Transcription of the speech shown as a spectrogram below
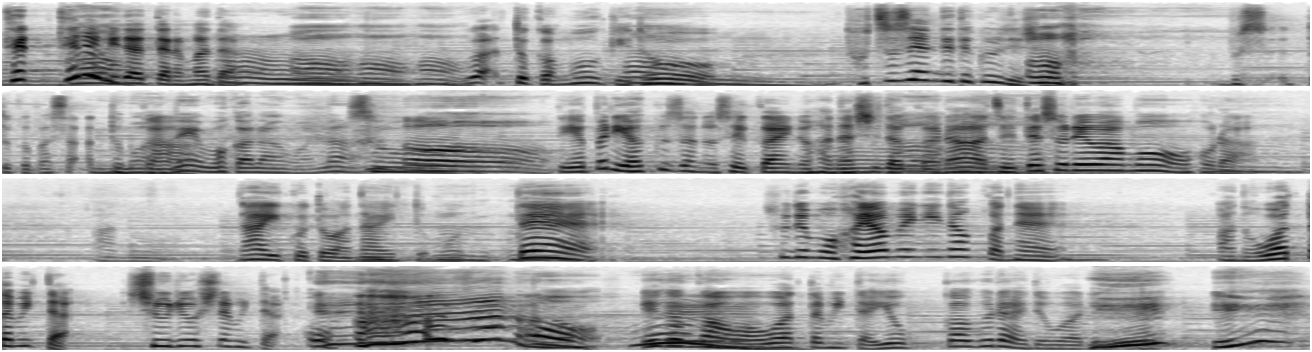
テテレビだったらまだ、うん。うわっとか思うけど、うん。突然出てくるでしょ、うん。ブスッとかバサッとか、まあねわからんわな。そう。あでやっぱりヤクザの世界の話だから、うん。絶対それはもうほら、あのないことはないと思って、それでもう早めになんかね、あの終わったみたい終了したみたい、もう映画館は終わったみたい。4日ぐらいで終わり、え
